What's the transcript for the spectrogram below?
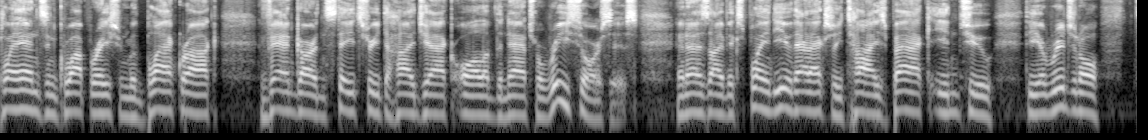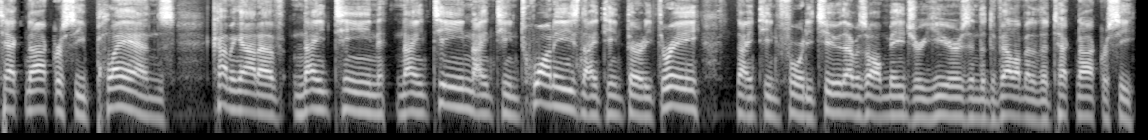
plans in cooperation with BlackRock, Vanguard, and State Street to hijack all of the natural resources. And as I've explained to you, that actually ties back into the original technocracy plans coming out of 1919, 1920s, 1933 1942. That was all major years in the development of the technocracy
